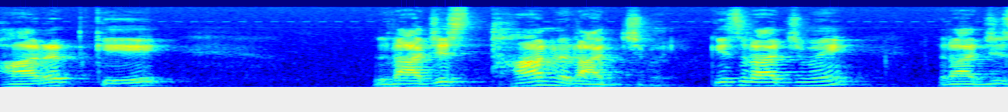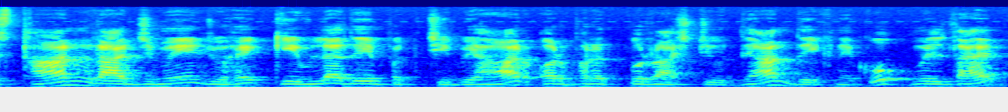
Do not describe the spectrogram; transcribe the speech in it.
भारत के राजस्थान राज्य में। किस राज्य में? राजस्थान राज्य में जो है केवला देव पक्षी विहार और भरतपुर राष्ट्रीय उद्यान देखने को मिलता है।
